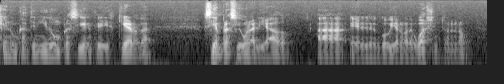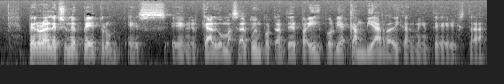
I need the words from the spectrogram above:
que nunca ha tenido un presidente de izquierda, siempre ha sido un aliado a el gobierno de Washington, ¿no? Pero la elección de Petro es en el cargo más alto e importante del país, podría cambiar radicalmente esta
